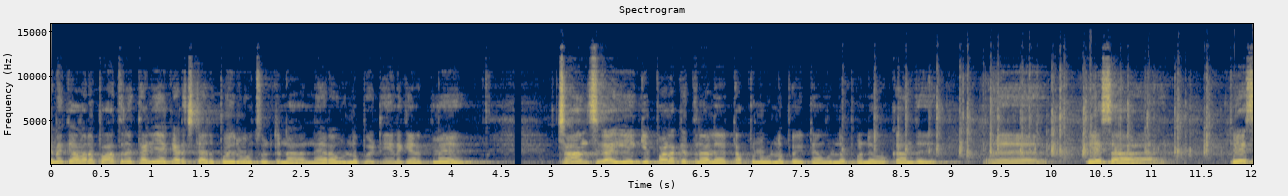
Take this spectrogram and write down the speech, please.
எனக்கு அவரை பார்த்து தனியாக கிடச்சிட்டாரு போயிடுவோம்னு சொல்லிட்டு நான் நேராக உள்ளே போயிட்டேன். எனக்கு எப்பவுமே சான்ஸுக்காக ஏங்கி பழக்கத்தினால டப்புன்னு உள்ளே போயிட்டேன். உள்ளே போன்னு உட்காந்து பேச பேச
